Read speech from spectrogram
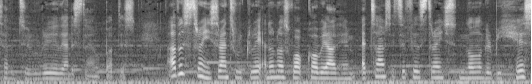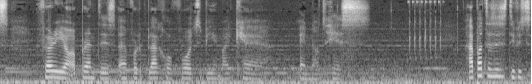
Having to really understand about this. I was strange trying to recreate Anona's warp core without him. At times it feels strange to no longer be his very young apprentice and for the Black Hole Forge to be in my care and not his. Hypothesis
